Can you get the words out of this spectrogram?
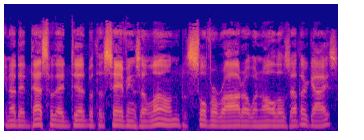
You know, that that's what they did with the savings and loan, with Silverado and all those other guys.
